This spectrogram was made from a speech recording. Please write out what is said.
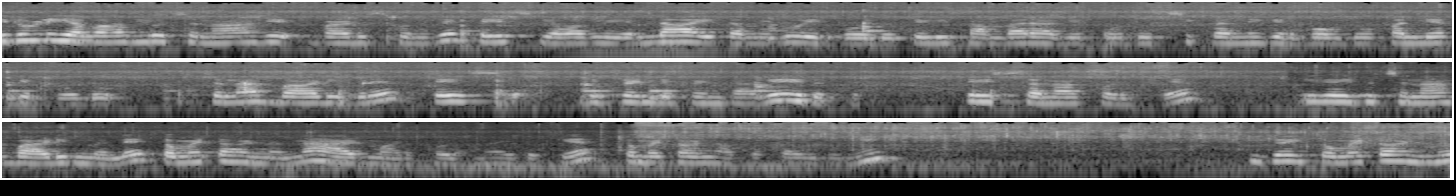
ಈರುಳ್ಳಿ ಯಾವಾಗಲೂ ಚೆನ್ನಾಗಿ ಬಾಡಿಸ್ಕೊಂಡ್ರೆ ಟೇಸ್ಟ್ ಯಾವಾಗಲೂ ಎಲ್ಲ ಐಟಮಿಗೂ ಇರ್ಬೋದು. ತಿಳಿ ಸಾಂಬಾರು ಆಗಿರ್ಬೋದು ಚಿಕನ್ನಿಗೆ ಇರ್ಬೋದು, ಪಲ್ಯಕ್ಕೆ ಇರ್ಬೋದು. ಚೆನ್ನಾಗಿ ಬಾಡಿದರೆ ಟೇಸ್ಟ್ ಡಿಫ್ರೆಂಟ್ ಡಿಫ್ರೆಂಟಾಗೇ ಇರುತ್ತೆ. ಟೇಸ್ಟ್ ಚೆನ್ನಾಗಿ ಕೊಡುತ್ತೆ. ಈಗ ಇದು ಚೆನ್ನಾಗಿ ಬಾಡಿದ ಮೇಲೆ ಟೊಮೆಟೊ ಹಣ್ಣನ್ನು ಆ್ಯಡ್ ಮಾಡ್ಕೊಳ್ಳೋಣ ಇದಕ್ಕೆ. ಟೊಮೆಟೊ ಹಣ್ಣು ಹಾಕೋತಾ ಇದ್ದೀನಿ. ಈಗ ಈ ಟೊಮೆಟೊ ಹಣ್ಣು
